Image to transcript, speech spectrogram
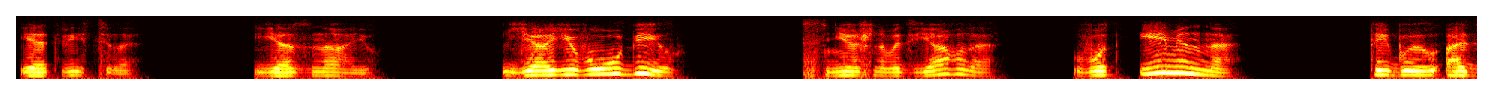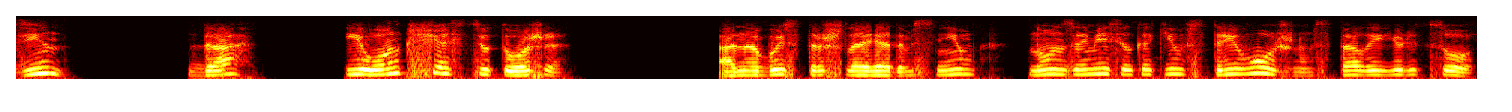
и ответила, «Я знаю, я его убил». «Снежного дьявола? Вот именно! Ты был один?» «Да, и он, к счастью, тоже». Она быстро шла рядом с ним, но он заметил, каким встревоженным стало ее лицо,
